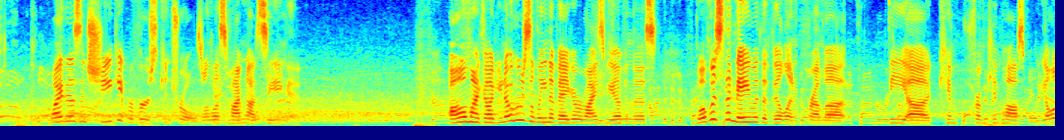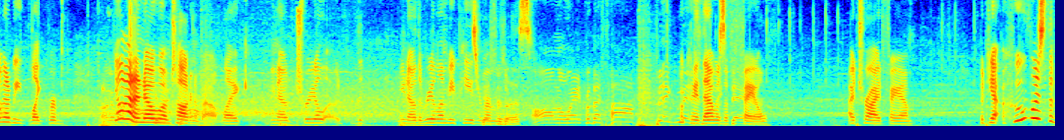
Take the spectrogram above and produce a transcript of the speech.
Oh, Why doesn't she get reverse controls unless if I'm not seeing it? Oh my god, you know who Zelina Vega reminds me of in this? What was the name of the villain from uh the uh Kim from Kim Possible? Y'all gotta be like y'all gotta know who I'm talking about. Like, you know, Trial the you know, the real MVPs remember this. All the way for the top. Big Okay, that was a fail. I tried, fam. But yeah, who was the...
